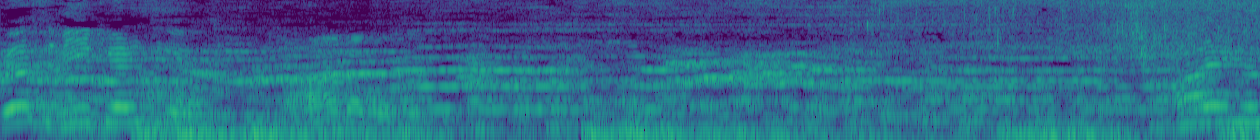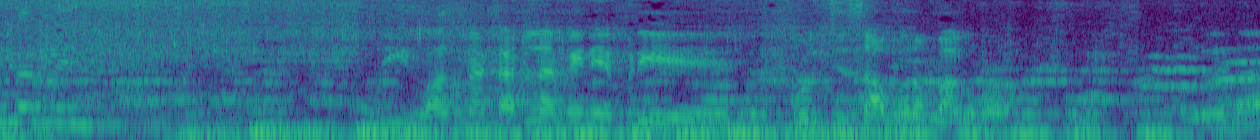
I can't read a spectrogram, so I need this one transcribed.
பேசு நீ பேசு இன்னைக்கு பார்த்தோன்னா கடலை மீன் எப்படி பொரிச்சு சாப்பிட்றோம் பார்க்க போகிறோம் அப்படிதானா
